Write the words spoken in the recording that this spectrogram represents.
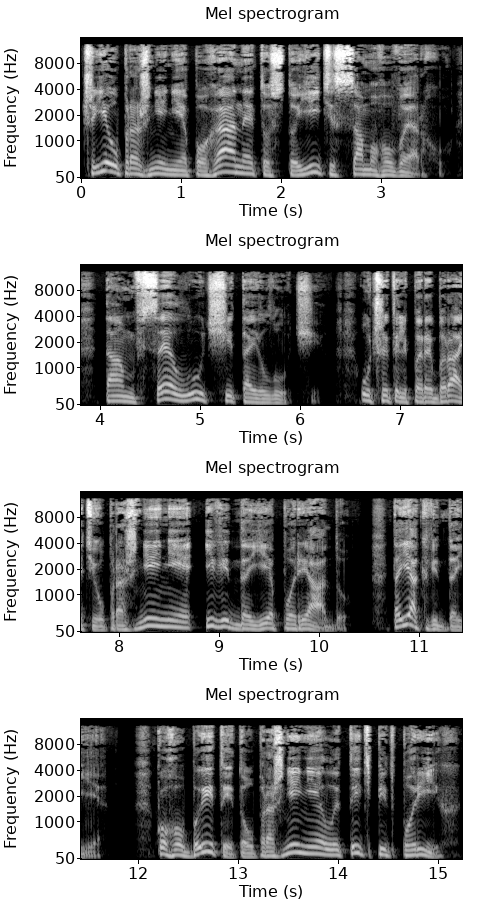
Чиє упражнення погане, то стоїть із самого верху, там все лучші та й лучші. Учитель перебирає ті упражнення і віддає поряду. Та як віддає? Кого бити, то упражнення летить під поріг,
